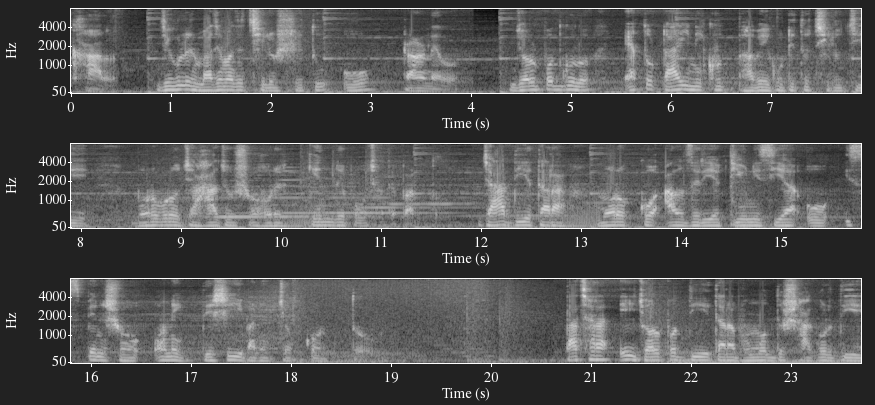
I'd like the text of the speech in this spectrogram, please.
খাল, যেগুলির মাঝে মাঝে ছিল সেতু ও টার্নেল। জলপথগুলো এতটাই নিখুঁতভাবে গঠিত ছিল যে বড় বড় জাহাজও শহরের কেন্দ্রে পৌঁছাতে পারত, যা দিয়ে তারা মরক্কো, আলজেরিয়া, টিউনিসিয়া ও স্পেন সহ অনেক দেশেই বাণিজ্য করত। তাছাড়া এই জলপথ দিয়ে তারা ভূমধ্য সাগর দিয়ে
